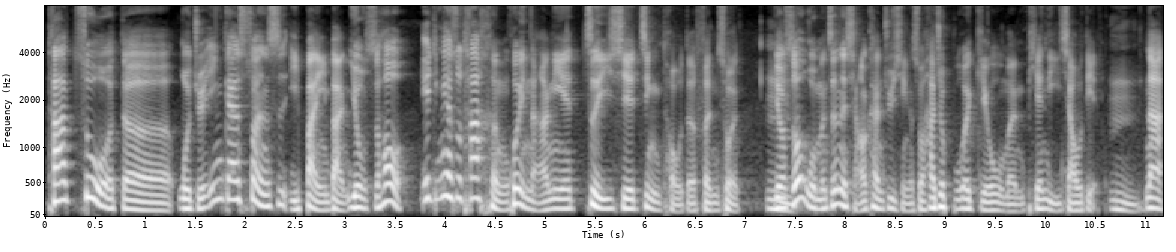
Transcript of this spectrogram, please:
他做的，我觉得应该算是一半一半。有时候，应应该说他很会拿捏这一些镜头的分寸。嗯、有时候我们真的想要看剧情的时候，他就不会给我们偏离焦点。嗯，那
